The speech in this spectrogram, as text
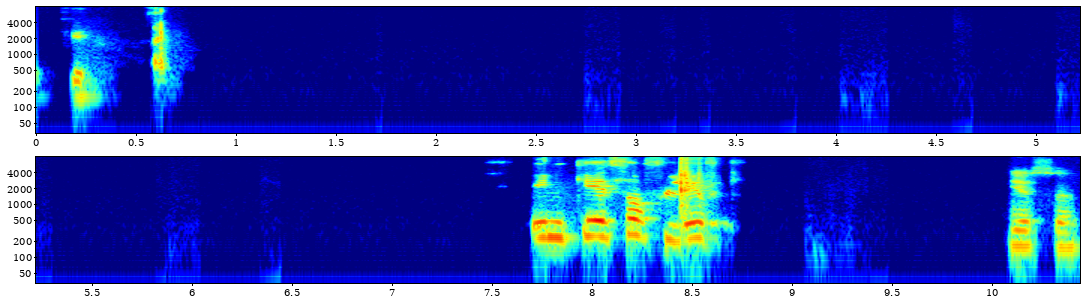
okay in case of lift Yes, sir.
